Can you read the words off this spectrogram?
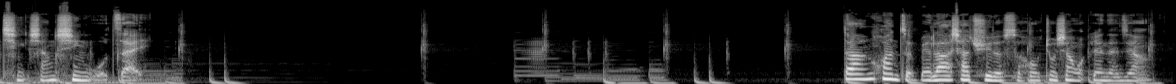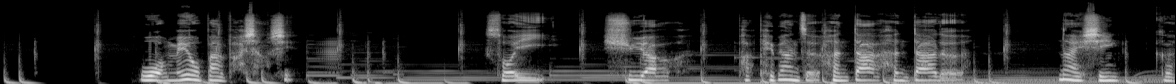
请相信我在。当患者被拉下去的时候，就像我现在这样，我没有办法相信，所以需要陪陪伴着很大很大的耐心跟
